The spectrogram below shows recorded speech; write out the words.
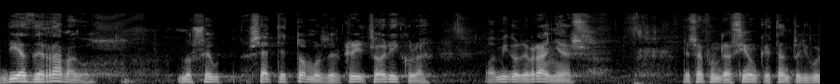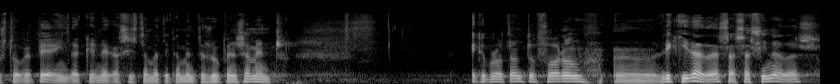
Díaz de Rábago, no seu sete tomos del crédito agrícola, o amigo de Brañas, desa fundación que tanto lle gusta ao PP, aínda que nega sistemáticamente o seu pensamento, e que, polo tanto, foron eh, liquidadas, asasinadas,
